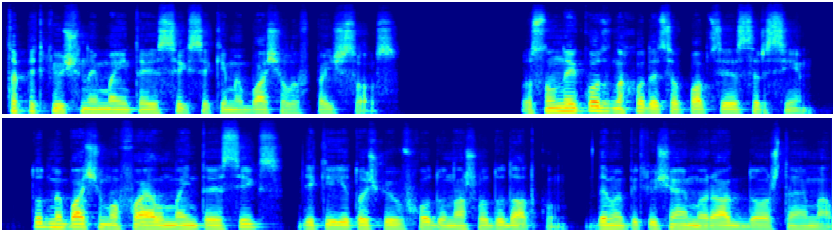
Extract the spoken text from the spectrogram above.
та підключений main.tsx, який ми бачили в PageSource. Основний код знаходиться в папці src. Тут ми бачимо файл main.tsx, який є точкою входу нашого додатку, де ми підключаємо React до HTML.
